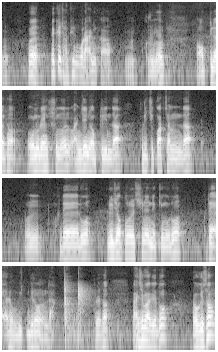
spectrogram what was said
음. 왜? 몇 개 잡히는 걸 아니까 음, 그러면 엎드려서 오늘의 핵심은 완전히 엎드린다 브릿지 꽉 잡는다 음, 그대로 일적분을 치는 느낌으로 그대로 미- 밀어놓는다 그래서 마지막에도 여기서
